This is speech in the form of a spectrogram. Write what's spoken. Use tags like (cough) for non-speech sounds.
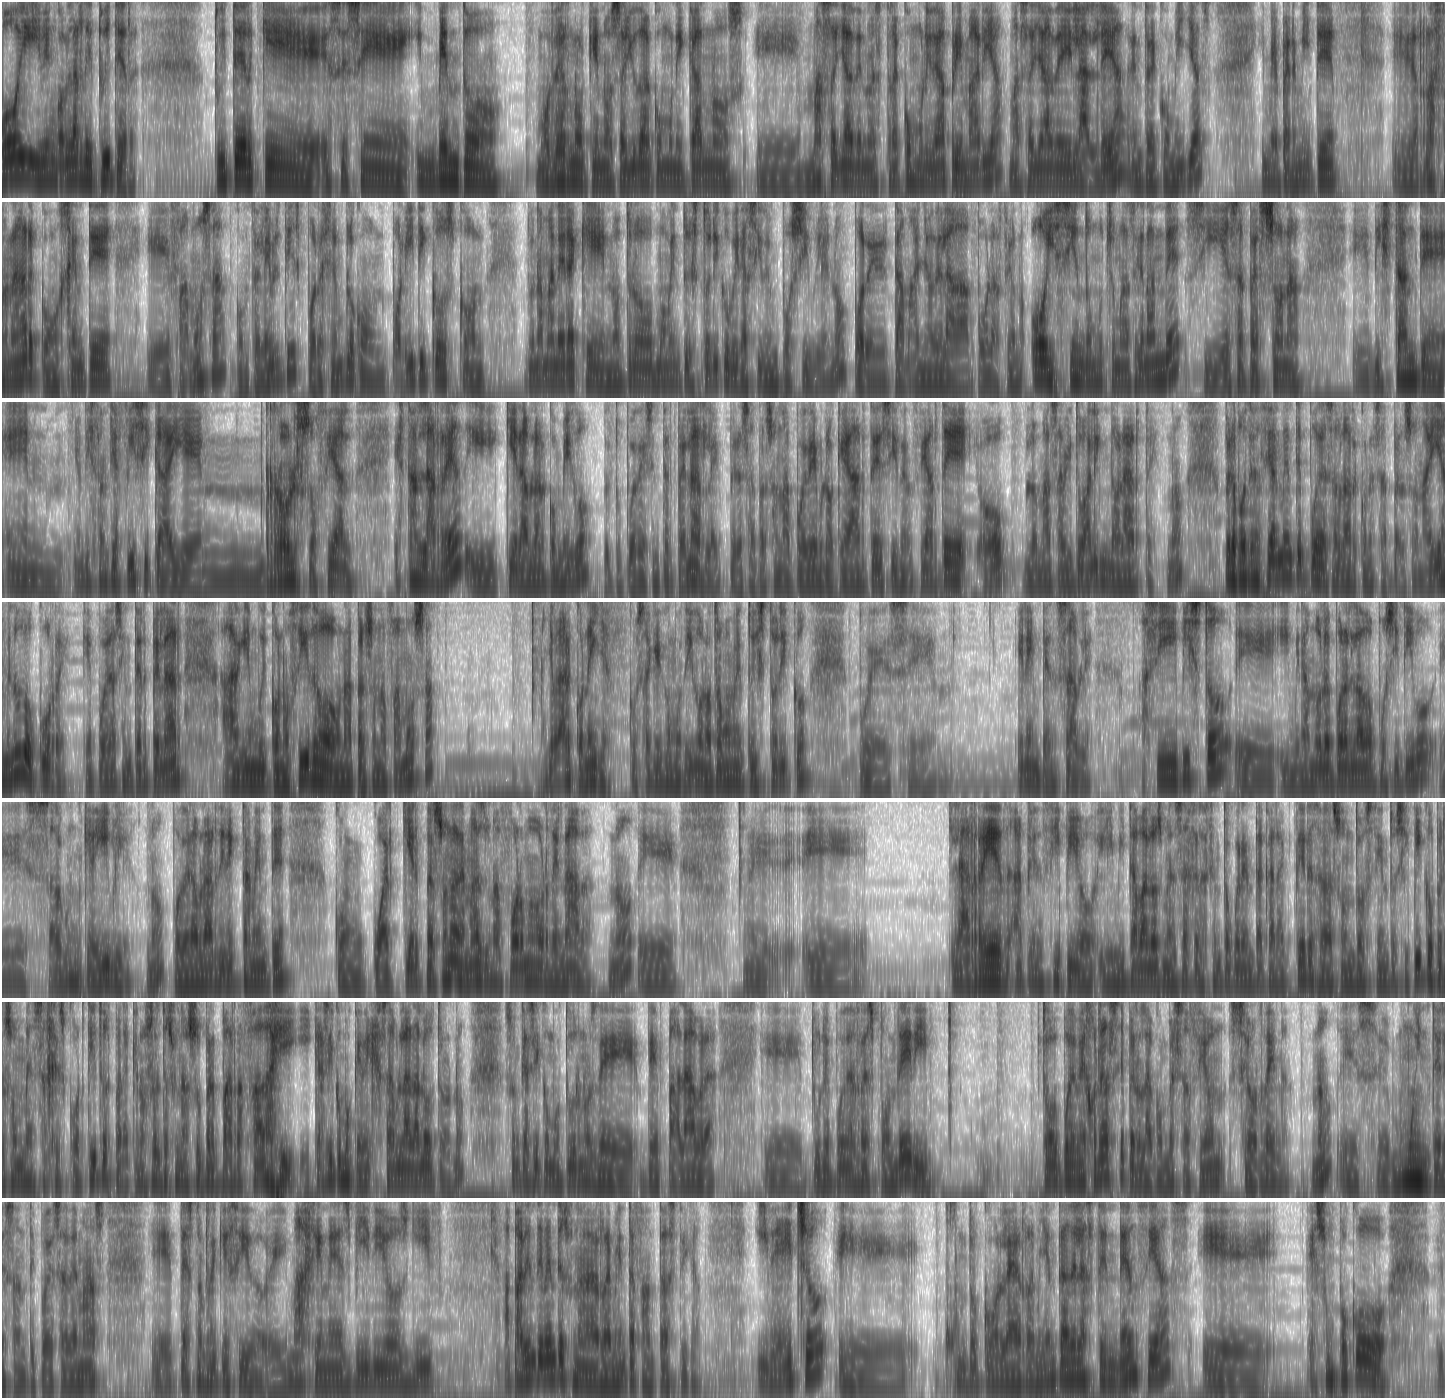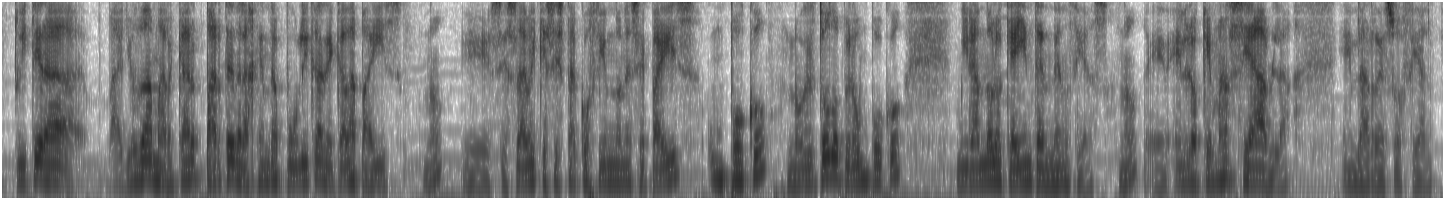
Hoy vengo a hablar de Twitter. Twitter que es ese invento moderno que nos ayuda a comunicarnos eh, más allá de nuestra comunidad primaria, más allá de la aldea, entre comillas, y me permite eh, razonar con gente eh, famosa, con celebrities, por ejemplo, con políticos, con de una manera que en otro momento histórico hubiera sido imposible, ¿no? Por el tamaño de la población. Hoy siendo mucho más grande, si esa persona eh, distante en, distancia física y en rol social está en la red y quiere hablar conmigo, tú puedes interpelarle, pero esa persona puede bloquearte, silenciarte o, lo más habitual, ignorarte, ¿no? Pero potencialmente puedes hablar con esa persona y a menudo ocurre que puedas interpelar a alguien muy conocido, a una persona famosa, y hablar con ella, cosa que como digo en otro momento histórico pues eh, era impensable. Así visto eh, y mirándole por el lado positivo, es algo increíble, ¿no? Poder hablar directamente con cualquier persona, además de una forma ordenada, ¿no? Eh, eh, la red al principio limitaba los mensajes a 140 caracteres, ahora son 200 y pico, pero son mensajes cortitos para que no sueltes una super parrafada y, casi como que dejes hablar al otro, ¿no? Son casi como turnos de, palabra. tú le puedes responder y todo puede mejorarse, pero la conversación se ordena, ¿no? Es eh, muy interesante, pues además eh, texto enriquecido, e imágenes, vídeos, GIF. Aparentemente es una herramienta fantástica. Y de hecho, eh, junto con la herramienta de las tendencias, es un poco... Twitter a, ayuda a marcar parte de la agenda pública de cada país, ¿no? Eh, se sabe que se está cociendo en ese país un poco, no del todo, pero un poco, mirando lo que hay en tendencias, ¿no? En, lo que más se habla en la red social.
